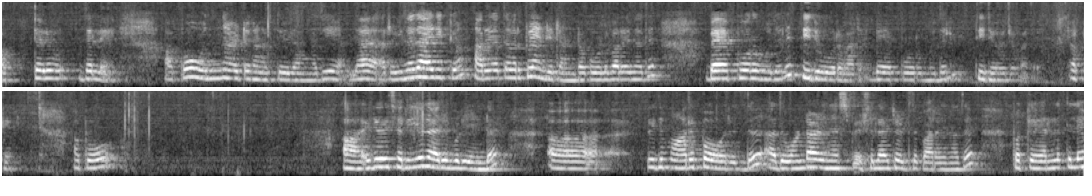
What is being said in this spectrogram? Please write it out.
ഒറ്റൊരു ഇതല്ലേ. അപ്പോൾ ഒന്നായിട്ട് കണക്ട് ചെയ്താൽ മതി. അല്ല അറിയുന്നതായിരിക്കും. അറിയാത്തവർക്ക് വേണ്ടിയിട്ടാണ് കേട്ടോ കൂടുതൽ പറയുന്നത്. ബേപ്പൂർ മുതൽ തിരൂർ വരെ. ബേപ്പൂർ മുതൽ തിരൂർ വരെ. ഓക്കെ അപ്പോൾ ആ ഇതൊരു ചെറിയ കാര്യം കൂടിയുണ്ട്. ഇത് മാറിപ്പോകരുത്. അതുകൊണ്ടാണ് ഞാൻ സ്പെഷ്യലായിട്ട് എടുത്ത് പറയുന്നത്. ഇപ്പോൾ കേരളത്തിലെ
